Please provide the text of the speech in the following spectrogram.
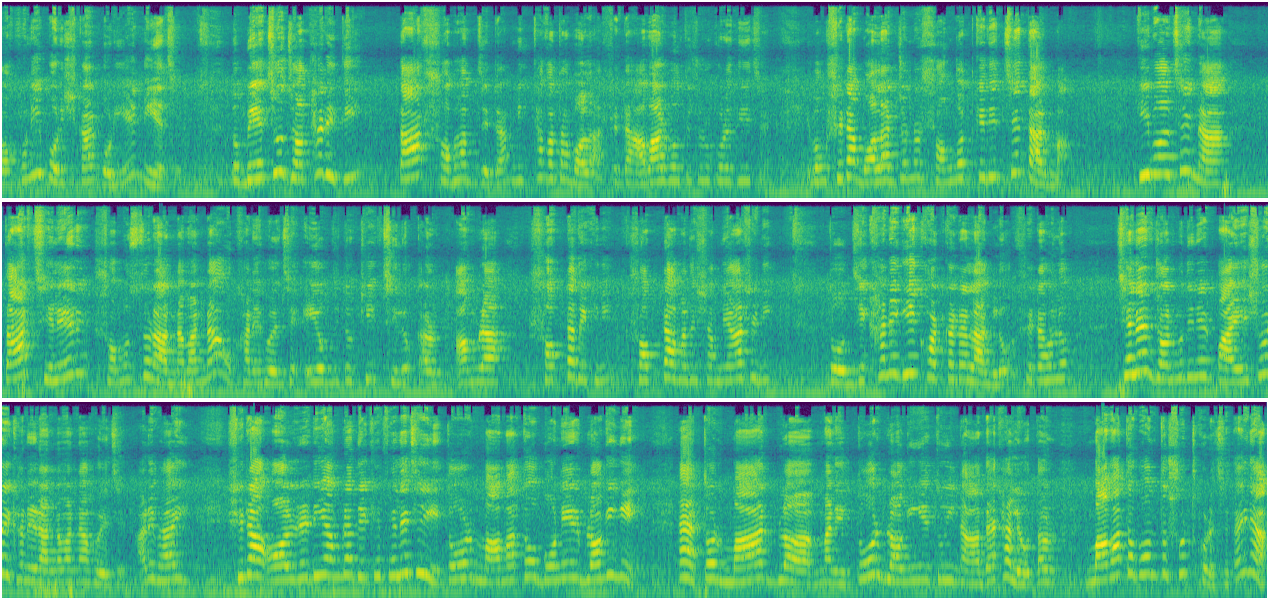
তখনই পরিষ্কার করিয়ে নিয়েছে। তো বেচু যথারীতি তার স্বভাব যেটা, মিথ্যা কথা বলা, সেটা আবার বলতে শুরু করে দিয়েছে এবং সেটা বলার জন্য সঙ্গতকে দিচ্ছে তার মা। কি বলছে? না তার ছেলের সমস্ত রান্নাবান্না ওখানে হয়েছে। এই অবধি তো ঠিক ছিল, কারণ আমরা সবটা দেখিনি, সবটা আমাদের সামনে আসেনি। তো যেখানে গিয়ে খটকাটা লাগল, সেটা হলো ছেলের জন্মদিনের পায়েসও এখানে রান্নাবান্না হয়েছে। আরে ভাই, সেটা অলরেডি আমরা দেখে ফেলেছি। তোর মামা তো বোনের ব্লগিংয়ে হ্যাঁ তোর মার ব্ল- মানে তোর ব্লগিংয়ে তুই না দেখালেও, তোর মামা তো বোন তো শ্যুট করেছে, তাই না?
